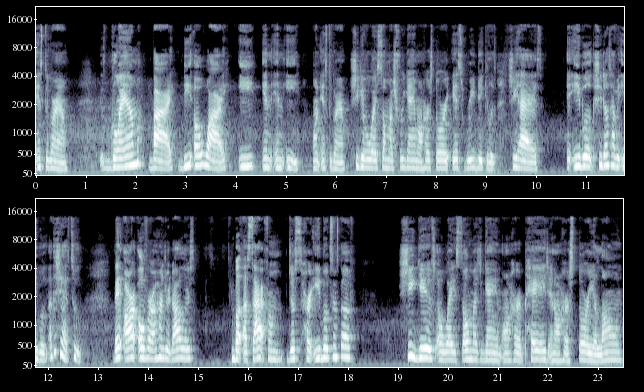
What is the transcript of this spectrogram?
Instagram. It's Glam by D O Y E N N E on Instagram. She give away so much free game on her story. It's ridiculous. She has an ebook. She does have an ebook. I think she has two. They are over a hundred dollars. But aside from just her ebooks and stuff, she gives away so much game on her page and on her story alone.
